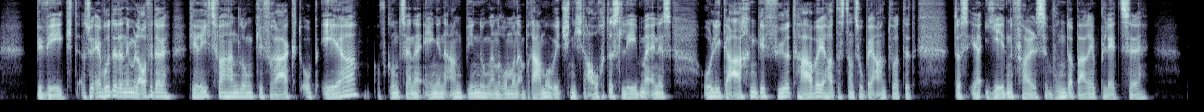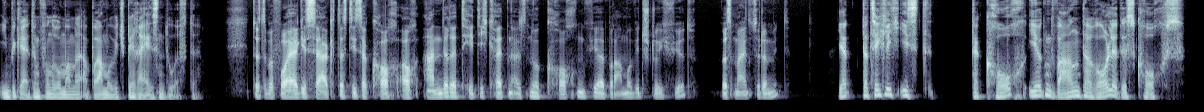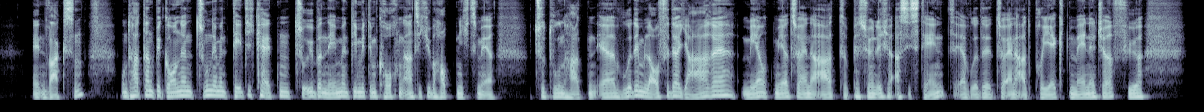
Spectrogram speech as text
bewegt. Also er wurde dann im Laufe der Gerichtsverhandlung gefragt, ob er aufgrund seiner engen Anbindung an Roman Abramowitsch nicht auch das Leben eines Oligarchen geführt habe. Er hat das dann so beantwortet, dass er jedenfalls wunderbare Plätze in Begleitung von Roman Abramowitsch bereisen durfte. Du hast aber vorher gesagt, dass dieser Koch auch andere Tätigkeiten als nur Kochen für Abramowitsch durchführt. Was meinst du damit? Ja, tatsächlich ist der Koch irgendwann der Rolle des Kochs entwachsen und hat dann begonnen, zunehmend Tätigkeiten zu übernehmen, die mit dem Kochen an sich überhaupt nichts mehr zu tun hatten. Er wurde im Laufe der Jahre mehr und mehr zu einer Art persönlicher Assistent. Er wurde zu einer Art Projektmanager für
